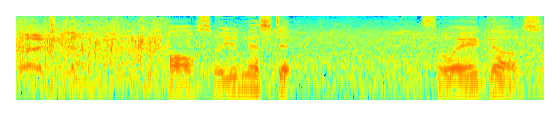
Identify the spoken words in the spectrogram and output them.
Thirty so you missed it. That's the way it goes.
